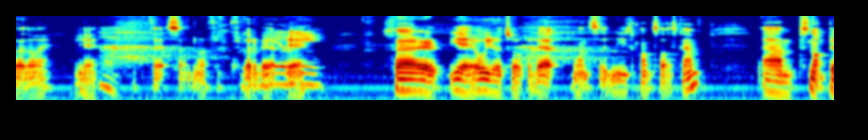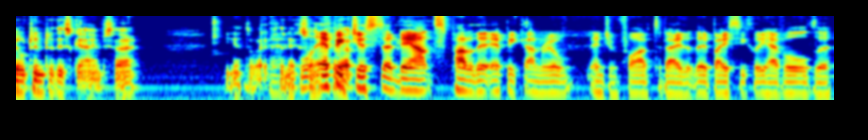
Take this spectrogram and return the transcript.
By the way, yeah, that's something I forgot about. Yeah. So yeah, all your talk about once the new consoles come, um, it's not built into this game, so you have to wait for the next well, one. for Epic just announced part of their Epic Unreal Engine Five today that they basically have all the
